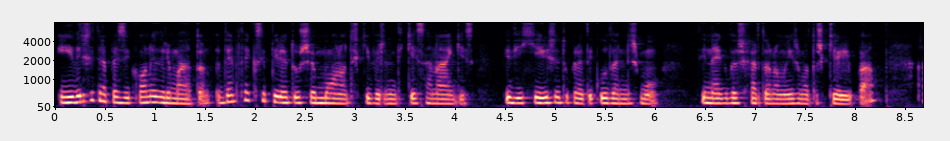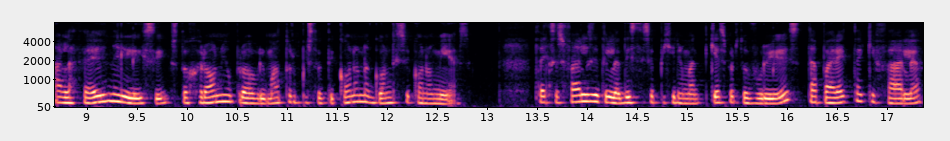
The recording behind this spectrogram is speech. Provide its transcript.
Η ίδρυση τραπεζικών ιδρυμάτων δεν θα εξυπηρετούσε μόνο τις κυβερνητικές ανάγκες, τη διαχείριση του κρατικού δανεισμού, την έκδοση χαρτονομίσματος κλπ., αλλά θα έδινε λύση στο χρόνιο πρόβλημα των πιστοτικών αναγκών της οικονομίας. Θα εξασφάλιζε δηλαδή στις επιχειρηματικές πρωτοβουλίες τα απαραίτητα κεφάλαια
